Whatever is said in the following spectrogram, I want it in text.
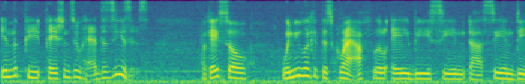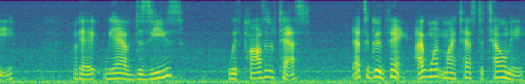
in the patients who had diseases. Okay, so when you look at this graph, little A, B, C, and, uh, C, and D, okay, we have diseased with positive test. That's a good thing. I want my test to tell me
